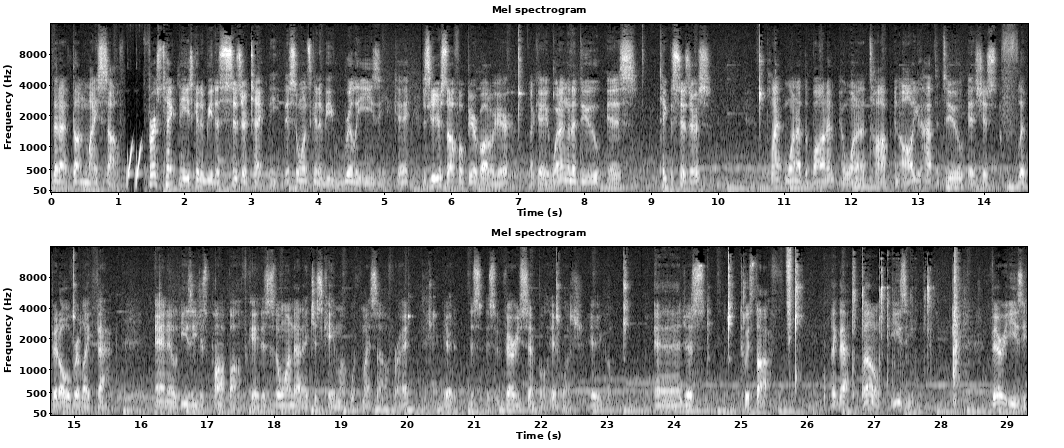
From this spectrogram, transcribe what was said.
that I've done myself. First technique is gonna be the scissor technique. This one's gonna be really easy, okay? Just get yourself a beer bottle here. Okay, what I'm gonna do is take the scissors, plant one at the bottom and one at the top, and all you have to do is just flip it over like that and it'll easily just pop off. Okay, this is the one that I just came up with myself, right? Here, this, is very simple. Here, watch. Here you go. And just twist off. Like that. Boom. Easy. Very easy.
